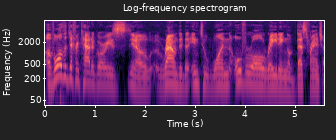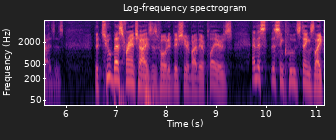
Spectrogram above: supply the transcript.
of all the different categories, you know, rounded into one overall rating of best franchises. The two best franchises voted this year by their players, and this this includes things like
